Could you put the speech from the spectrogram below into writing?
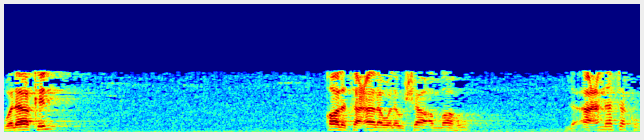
ولكن قال تعالى ولو شاء الله لأعنتكم.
